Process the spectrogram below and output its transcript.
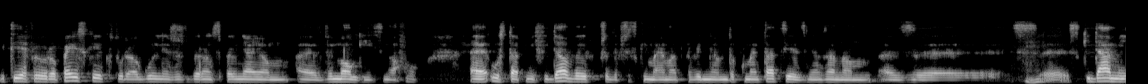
ETF-y europejskie, które ogólnie rzecz biorąc spełniają e, wymogi znowu E, ustaw MIFIDowych, przede wszystkim mają odpowiednią dokumentację związaną e, z, z, mhm. z KIDami.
